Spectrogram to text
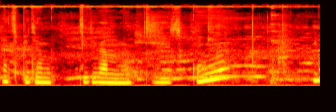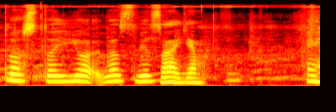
Сейчас берем деревянную киску. И просто ее развязаем. Эх.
